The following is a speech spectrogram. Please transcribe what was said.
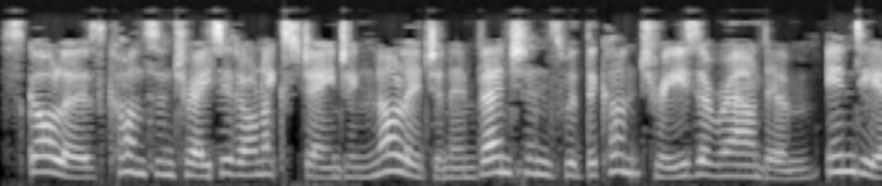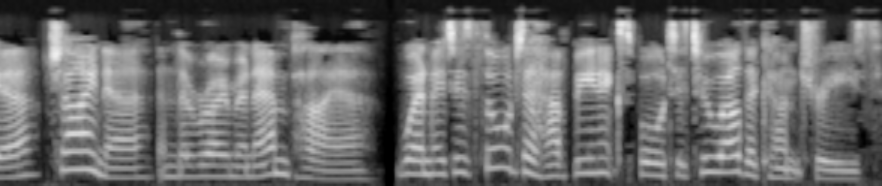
scholars concentrated on exchanging knowledge and inventions with the countries around them, India, China, and the Roman Empire, when it is thought to have been exported to other countries.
